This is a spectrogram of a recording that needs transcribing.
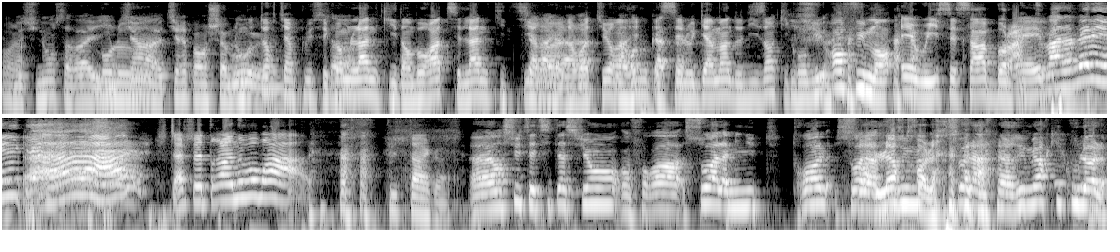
Voilà. mais sinon ça va, il Bon, le- tient euh, tiré par un Le chameau. moteur euh, tient plus, c'est comme l'âne qui dans Borat, c'est l'âne qui tire euh, la- la voiture hein, Renault et 4, c'est le gamin de 10 ans qui Qui conduit fume. en fumant. et oui, c'est ça Borat. Et va en Amérique Ah, je t'achèterai un nouveau bras. Putain quoi. Euh, Ensuite, cette citation, on fera soit la minute troll, soit, Soit la l'heure rumeur- troll. soit la, la rumeur qui coulole.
